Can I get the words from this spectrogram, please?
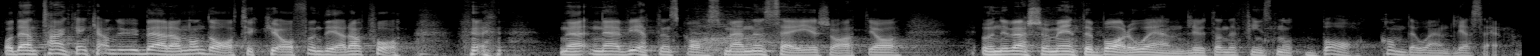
Och den tanken kan du ju bära någon dag, tycker jag, och fundera på. när, när vetenskapsmännen säger så att ja, universum är inte bara oändligt, utan det finns något bakom det oändliga, säger man.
